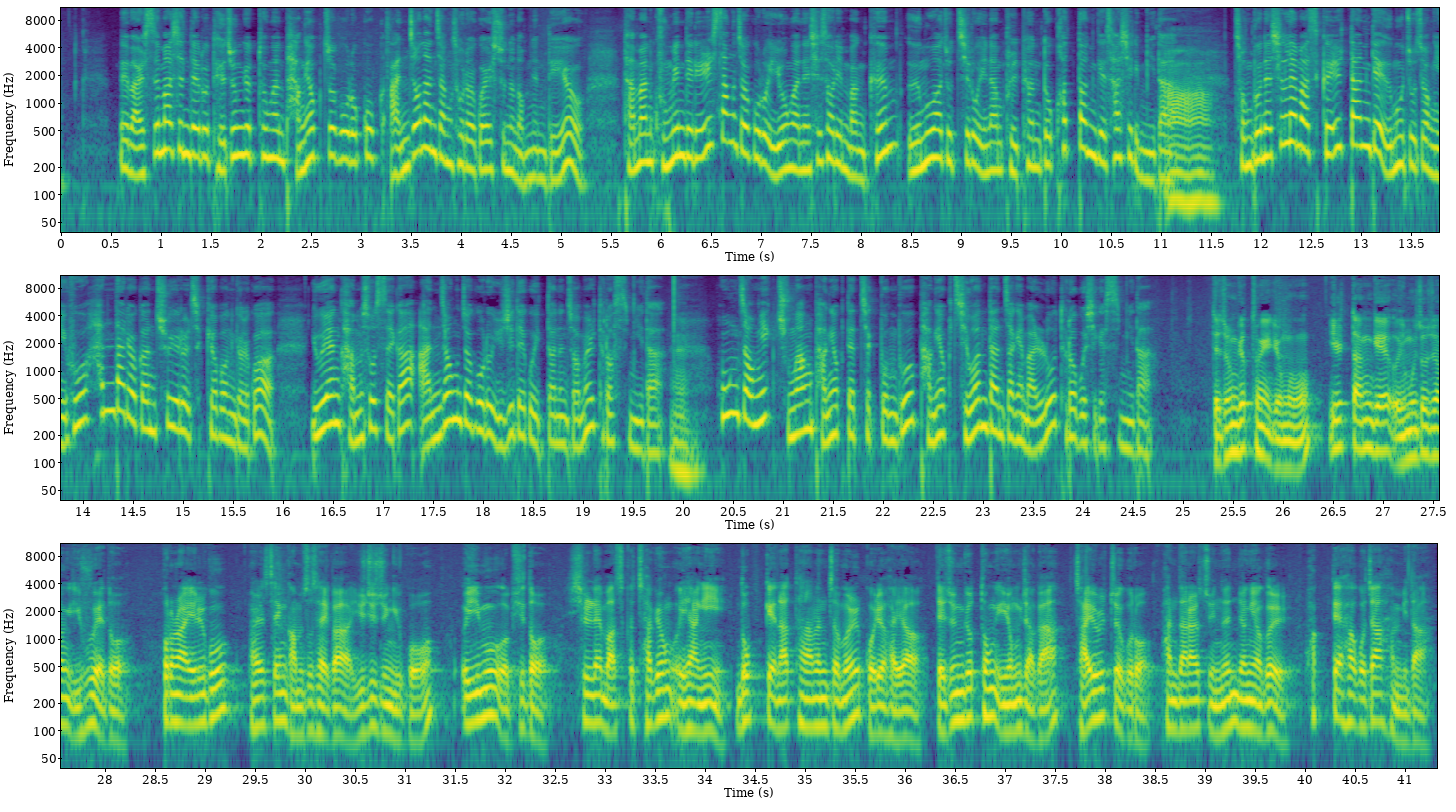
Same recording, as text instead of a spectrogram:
네, 말씀하신 대로 대중교통은 방역적으로 꼭 안전한 장소라고 할 수는 없는데요. 다만 국민들이 일상적으로 이용하는 시설인 만큼 의무화 조치로 인한 불편도 컸던 게 사실입니다. 아, 정부는 실내 마스크 1단계 의무 조정 이후 한 달여간 추이를 지켜본 결과 유행 감소세가 안정적으로 유지되고 있다는 점을 들었습니다. 네. 홍정익 중앙방역대책본부 방역지원단장의 말로 들어보시겠습니다. 대중교통의 경우 1단계 의무 조정 이후에도 코로나19 발생 감소세가 유지 중이고 의무 없이도 실내 마스크 착용 의향이 높게 나타나는 점을 고려하여 대중교통 이용자가 자율적으로 판단할 수 있는 영역을 확대하고자 합니다.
